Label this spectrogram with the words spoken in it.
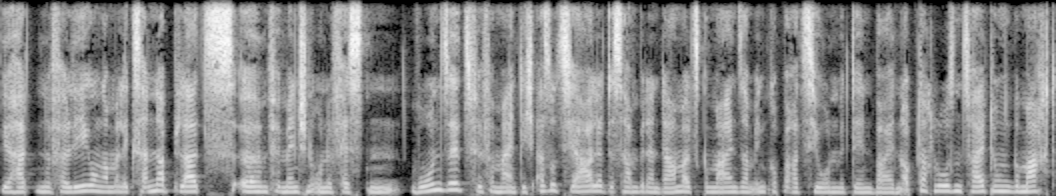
Wir hatten eine Verlegung am Alexanderplatz äh, für Menschen ohne festen Wohnsitz, für vermeintlich Asoziale. Das haben wir dann damals gemeinsam in Kooperation mit den beiden Obdachlosenzeitungen gemacht.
